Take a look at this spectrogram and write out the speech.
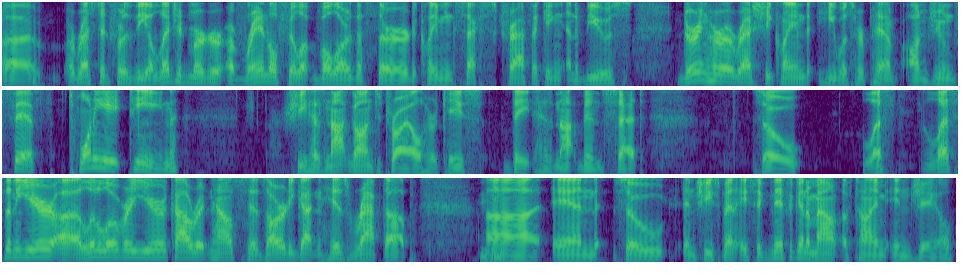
uh, arrested for the alleged murder of Randall Philip Volar III, claiming sex trafficking and abuse. During her arrest, she claimed he was her pimp. On June 5th, 2018, she has not gone to trial. Her case date has not been set. So, less less than a year, uh, a little over a year, Kyle Rittenhouse has already gotten his wrapped up. Uh, and so, and she spent a significant amount of time in jail.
